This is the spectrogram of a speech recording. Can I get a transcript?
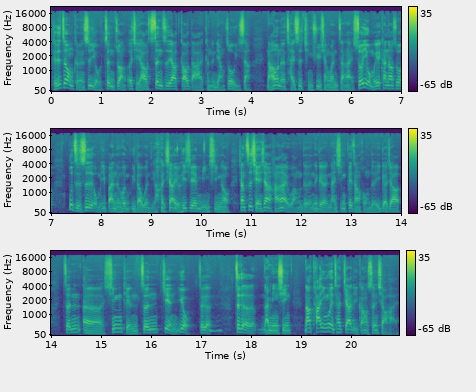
可是这种可能是有症状，而且要甚至要高达可能两周以上，然后呢才是情绪相关障碍。所以我们可以看到说，不只是我们一般人会遇到问题哦，像有一些明星哦，像之前像《航海王》的那个男星非常红的一个叫真呃新田真剑佑这个这个男明星，那他因为他家里刚好生小孩，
